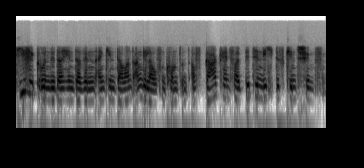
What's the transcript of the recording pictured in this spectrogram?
tiefe Gründe dahinter, wenn ein Kind dauernd angelaufen kommt und auf gar keinen Fall bitte nicht das Kind schimpfen.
